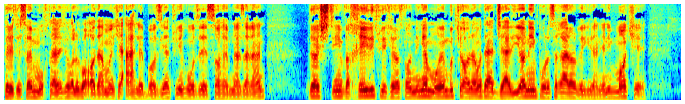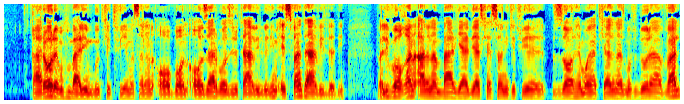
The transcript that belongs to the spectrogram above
playtest های مختلفی حالا با آدمایی که اهل بازی توی این حوزه صاحب نظرن داشتیم و خیلی توی crowdfunding هم مهم بود که آدما در جریان این پروسه قرار بگیرن. یعنی ما که قرارمون بر این بود که توی مثلا آبان آذر بازی رو تحویل بدیم اسفند تحویل دادیم. ولی واقعا الانم برگردی از کسانی که توی زار حمایت کردن از ما تو دور اول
